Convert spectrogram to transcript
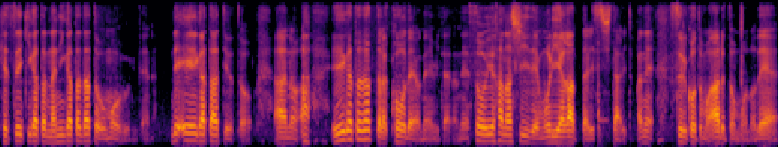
血液型何型だと思う？みたいな。で A 型っていうとあのあ A 型だったらこうだよね。みたいなね。そういう話で盛り上がったりしたりとかね。することもあると思うので。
